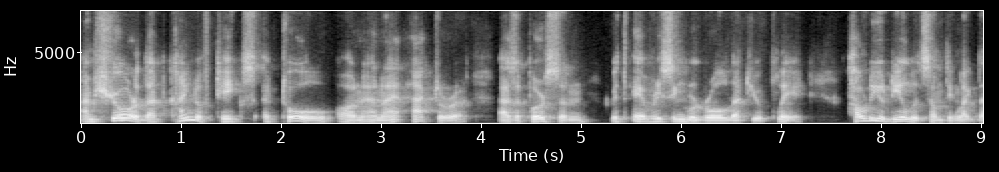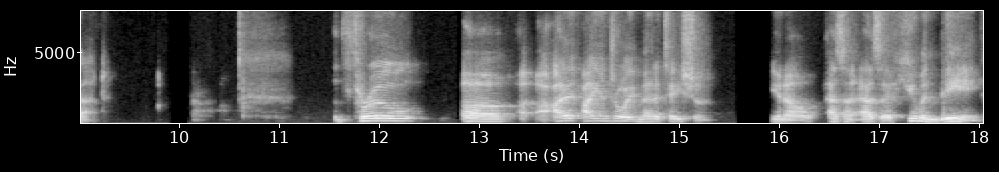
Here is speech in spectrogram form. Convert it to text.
I'm sure that kind of takes a toll on an actor as a person with every single role that you play. How do you deal with something like that? Through uh, I, I enjoy meditation, you know, as a, as a human being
